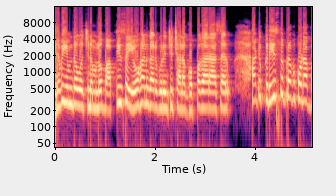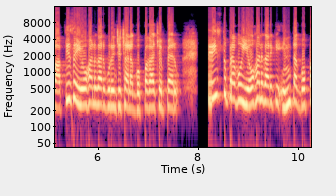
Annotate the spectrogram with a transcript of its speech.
ఇరవై ఎనిమిదో వచనంలో బాప్తిజ యోహాన్ గారు గురించి చాలా గొప్పగా రాశారు. అటు క్రీస్తు ప్రభు కూడా బాప్తీస యోహాన్ గారి గురించి చాలా గొప్పగా చెప్పారు. క్రీస్తు ప్రభు యోహాన్ గారికి ఇంత గొప్ప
